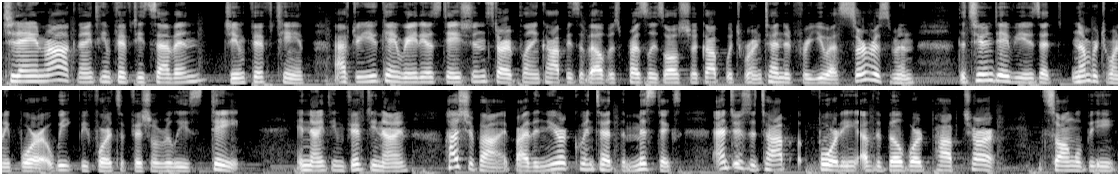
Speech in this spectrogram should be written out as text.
Today in Rock, 1957, June 15th. After UK radio stations started playing copies of Elvis Presley's All Shook Up, which were intended for U.S. servicemen, the tune debuts at number 24 a week before its official release date. In 1959, Hushabye by the New York quintet The Mystics enters the top 40 of the Billboard Pop chart. The song will be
